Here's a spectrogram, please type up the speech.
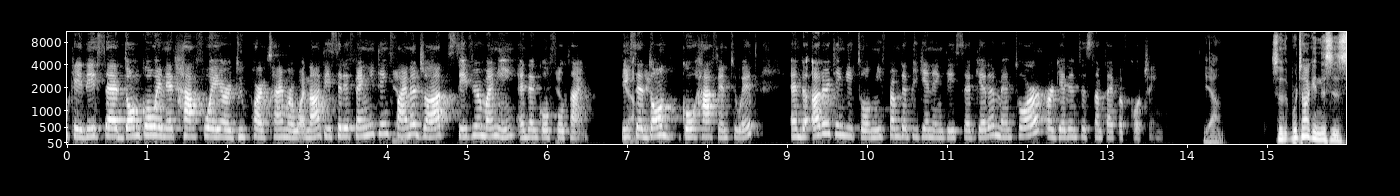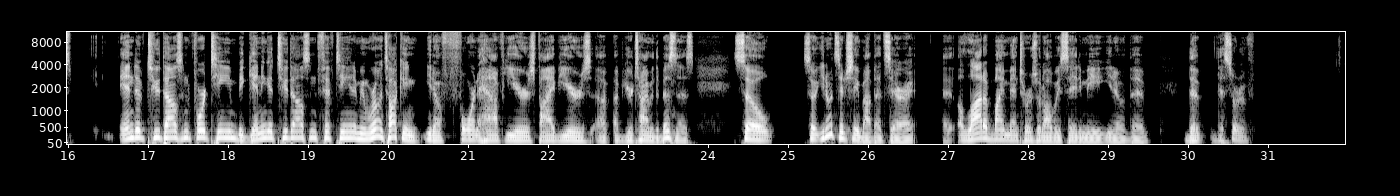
Okay, they said, don't go in it halfway or do part time or whatnot. They said, if anything, yeah. find a job, save your money, and then go full time. They yeah. said, don't go half into it. And the other thing they told me from the beginning, they said, get a mentor or get into some type of coaching. Yeah. So we're talking this is end of 2014, beginning of 2015. I mean, we're only talking, you know, four and a half years, five years of, of your time in the business. So, so you know what's interesting about that, Sarah? A lot of my mentors would always say to me, you know, the the the sort of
